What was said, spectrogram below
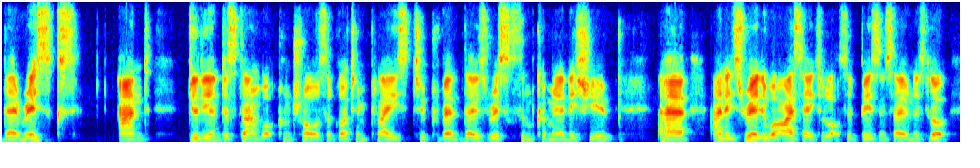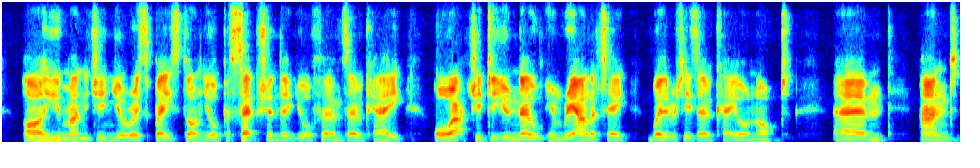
their risks and do they understand what controls they've got in place to prevent those risks from becoming an issue? Uh, and it's really what I say to lots of business owners look, are you managing your risk based on your perception that your firm's okay? Or actually, do you know in reality whether it is okay or not? Um, and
